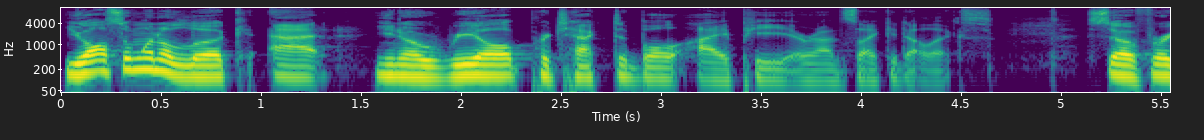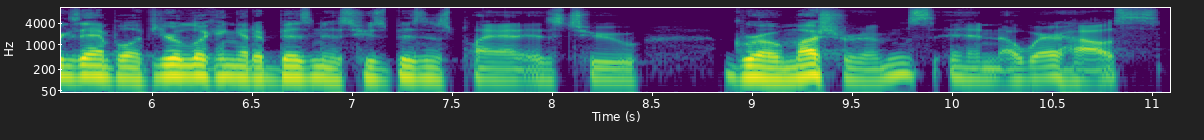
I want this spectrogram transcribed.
You also want to look at, you know, real protectable IP around psychedelics. So, for example, if you're looking at a business whose business plan is to grow mushrooms in a warehouse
